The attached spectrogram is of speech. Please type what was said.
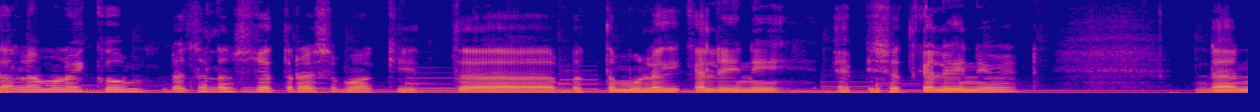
Assalamualaikum dan salam sejahtera semua. Kita bertemu lagi kali ini, episod kali ini dan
